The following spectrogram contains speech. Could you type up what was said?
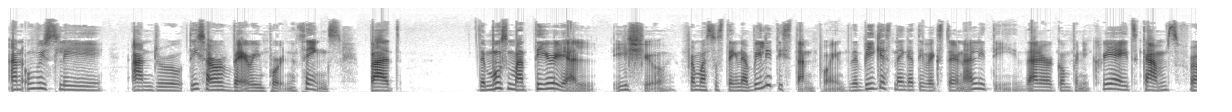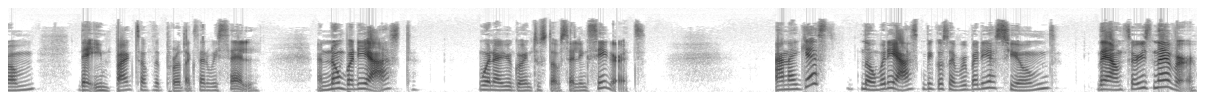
and obviously, Andrew, these are very important things, but the most material issue from a sustainability standpoint, the biggest negative externality that our company creates comes from the impacts of the products that we sell. And nobody asked, when are you going to stop selling cigarettes? And I guess nobody asked because everybody assumed the answer is never,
